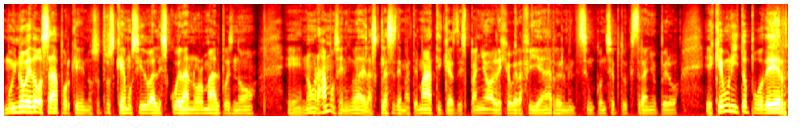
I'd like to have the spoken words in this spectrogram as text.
muy novedosa porque nosotros que hemos ido a la escuela normal pues no, no oramos en ninguna de las clases de matemáticas de español, de geografía, realmente es un concepto extraño, pero eh, qué bonito poder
